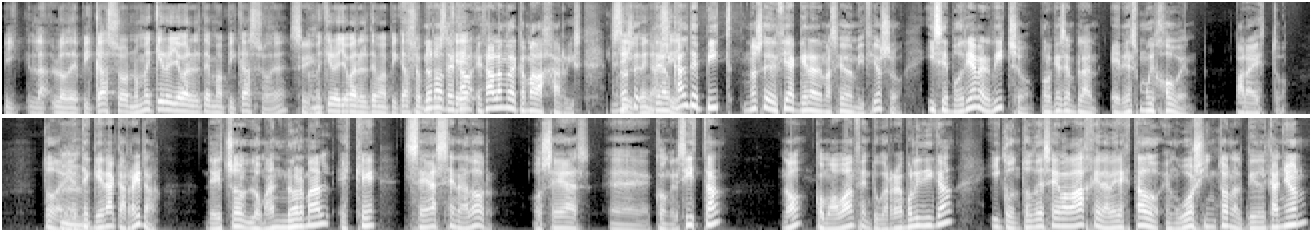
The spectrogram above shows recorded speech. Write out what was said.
lo de Picasso, no me quiero llevar el tema Picasso, ¿eh? No me quiero llevar el tema Picasso. No, no, te está, hablando de Kamala Harris. de alcalde Pitt no se decía que era demasiado ambicioso. Y se podría haber dicho, porque es en plan, eres muy joven para esto. Todavía mm. te queda carrera. De hecho, lo más normal es que seas senador o seas eh, congresista, ¿no? Como avance en tu carrera política y con todo ese bagaje de haber estado en Washington al pie del cañón,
